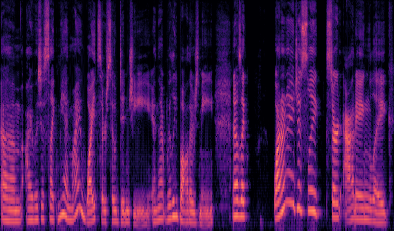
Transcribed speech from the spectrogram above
um, I was just like, man, my whites are so dingy, and that really bothers me. And I was like, why don't I just like start adding like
